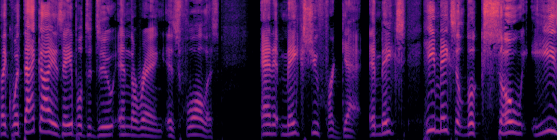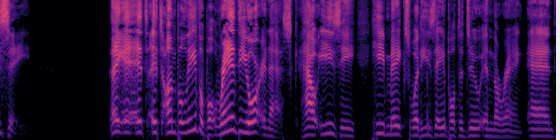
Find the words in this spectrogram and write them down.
Like what that guy is able to do in the ring is flawless. And it makes you forget. It makes he makes it look so easy. It's it's unbelievable. Randy Orton esque how easy he makes what he's able to do in the ring. And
